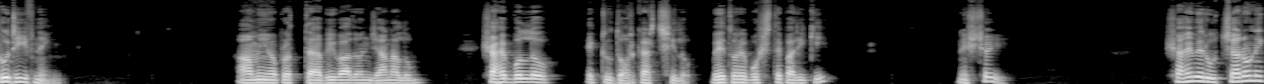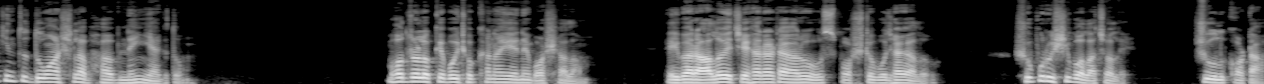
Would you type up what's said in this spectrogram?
গুড ইভিনিং। আমিও প্রত্যাভিবাদন জানালুম। সাহেব বলল, একটু দরকার ছিল, ভেতরে বসতে পারি কি? নিশ্চয়ই। সাহেবের উচ্চারণে কিন্তু দোআঁশলা ভাব নেই একদম। ভদ্রলোককে বৈঠকখানায় এনে বসালাম। এইবার আলোয় চেহারাটা আরও স্পষ্ট বোঝা গেল। সুপুরুষই বলা চলে, চুল কটা,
